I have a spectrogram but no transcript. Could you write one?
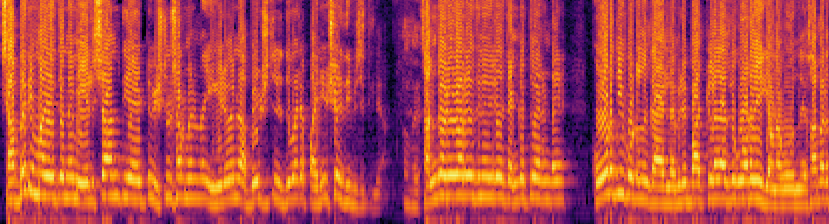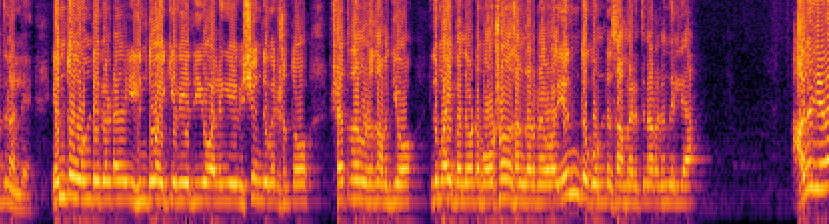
ശബരിമലയിൽ തന്നെ മേൽശാന്തിയായിട്ട് വിഷ്ണു ശർമ്മ എന്ന ഈഴവനെ അപേക്ഷിച്ച് ഇതുവരെ പരീക്ഷ എഴുതിപ്പിച്ചിട്ടില്ല. സംഘപരിവാർ ഇതിനെതിരെ രംഗത്ത് വരണ്ടേ? കോടതി പോട്ടൊന്നും കാര്യമില്ല. ഇവർ ബാക്കിയുള്ള കാര്യത്തിൽ കോടതിക്കാണ് പോകുന്നത്? സമരത്തിനല്ലേ? എന്തുകൊണ്ട് ഇവരുടെ ഹിന്ദു ഐക്യവേദിയോ അല്ലെങ്കിൽ വിശ്വ ഹിന്ദു പരിഷത്തോ ക്ഷേത്ര സംരക്ഷണ സമിതിയോ ഇതുമായി ബന്ധപ്പെട്ട പോഷക സംഘടനകളോ എന്തുകൊണ്ട് സമരത്തിന് ഇറങ്ങുന്നില്ല അത് ചെയ്യണ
